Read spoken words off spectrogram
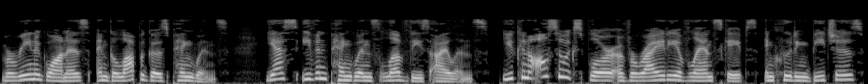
marine iguanas, and Galapagos penguins. Yes, even penguins love these islands. You can also explore a variety of landscapes, including beaches,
